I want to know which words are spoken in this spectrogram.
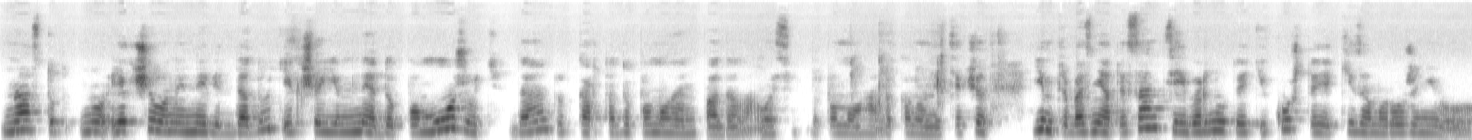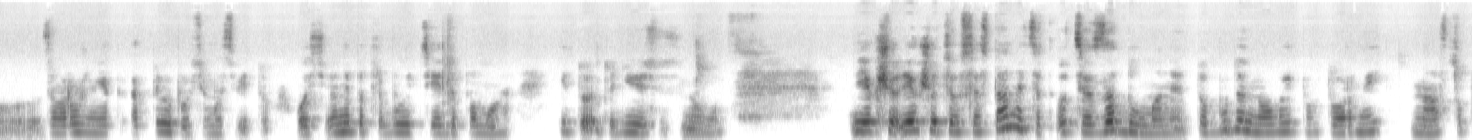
наступ. Ну, якщо вони не віддадуть, якщо їм не допоможуть, да, тут карта допомоги падала, ось допомога в економіці. Якщо їм треба зняти санкції і вернути ті кошти, які заморожені, заморожені активи по всьому світу. Ось вони потребують цієї допомоги. І то, тоді ось знову. Якщо, якщо це все станеться, оце задумане, то буде новий повторний наступ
